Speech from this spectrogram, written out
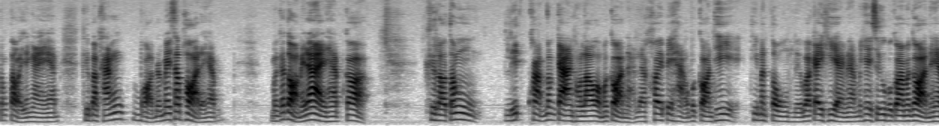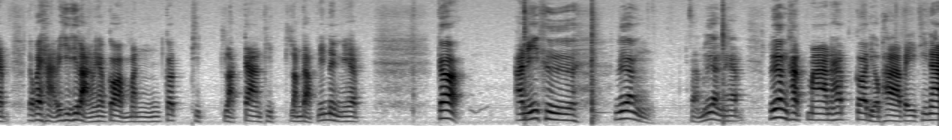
ต้องต่อยังไงครับ คือบางครั้งบอร์ดมันไม่ซัพพอร์ตนะครับ มันก็ต่อไม่ได้นะครับ ก็คือเราต้องลิสต์ความต้องการของเราออกมาก่อนนะแล้วค่อยไปหาอุปกรณ์ที่ที่มันตรงหรือว่าใกล้เคียงนะครับ ไม่ใช่ซื้ออุปกรณ์มาก่อนนะครับ แล้วค่อยหาวิธีที่หลังนะครับ ก็มันก็ผิดหลักการผิดลำดับนิดนึงนะครับ ก็อันนี้คือเรื่องสามเรื่องนะครับ เรื่องถัดมานะครับ ก็เดี๋ยวพาไปที่หน้า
